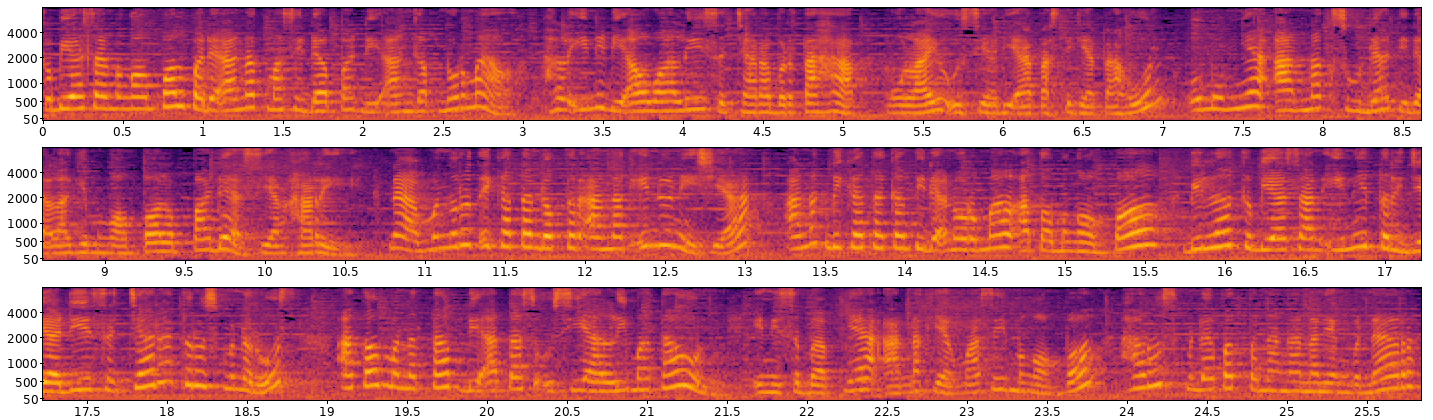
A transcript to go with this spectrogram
kebiasaan mengompol pada anak masih dapat dianggap normal. Hal ini diawali secara bertahap. Mulai usia di atas 3 tahun, umumnya anak sudah tidak lagi mengompol pada siang hari. Nah, menurut Ikatan Dokter Anak Indonesia, anak dikatakan tidak normal atau mengompol bila kebiasaan ini terjadi secara terus-menerus atau menetap di atas usia 5 tahun. Ini sebabnya anak yang masih mengompol harus mendapat penanganan yang benar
